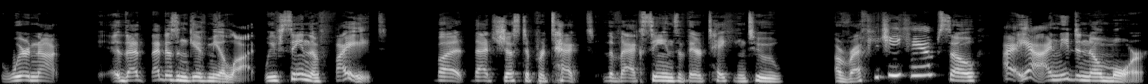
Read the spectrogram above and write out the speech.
we're not, that, that doesn't give me a lot. We've seen them fight, but that's just to protect the vaccines that they're taking to a refugee camp. So I, yeah, I need to know more.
